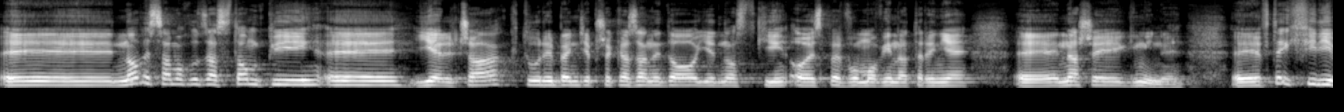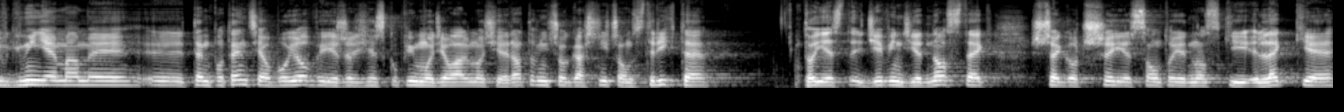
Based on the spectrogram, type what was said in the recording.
Y, Nowy samochód zastąpi y, Jelcza, który będzie przekazany do jednostki OSP w Łomowie na terenie y, naszej gminy. W tej chwili w gminie mamy ten potencjał bojowy, jeżeli się skupimy o działalność ratowniczo-gaśniczą stricte, to jest dziewięć jednostek, z czego trzy są to jednostki lekkie,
